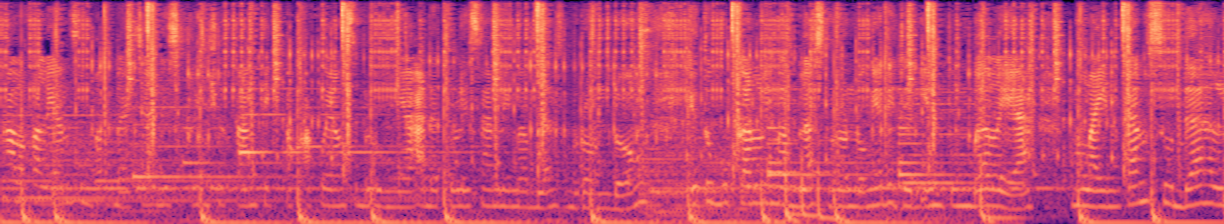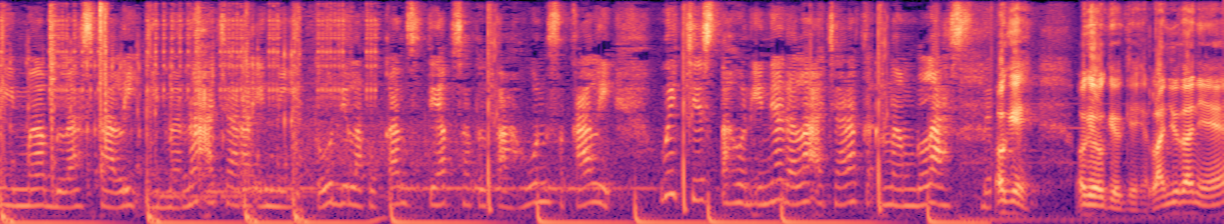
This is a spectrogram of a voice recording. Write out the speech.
Kalau kalian sempat baca di screenshotan tiktok aku yang sebelumnya ada tulisan 15 berondong. Itu bukan 15 berondongnya dijadiin tumbal ya melainkan sudah 15 kali di mana acara ini itu dilakukan setiap satu tahun sekali which is tahun ini adalah acara ke-16 Oke, oke, oke, oke. Lanjutannya ya.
